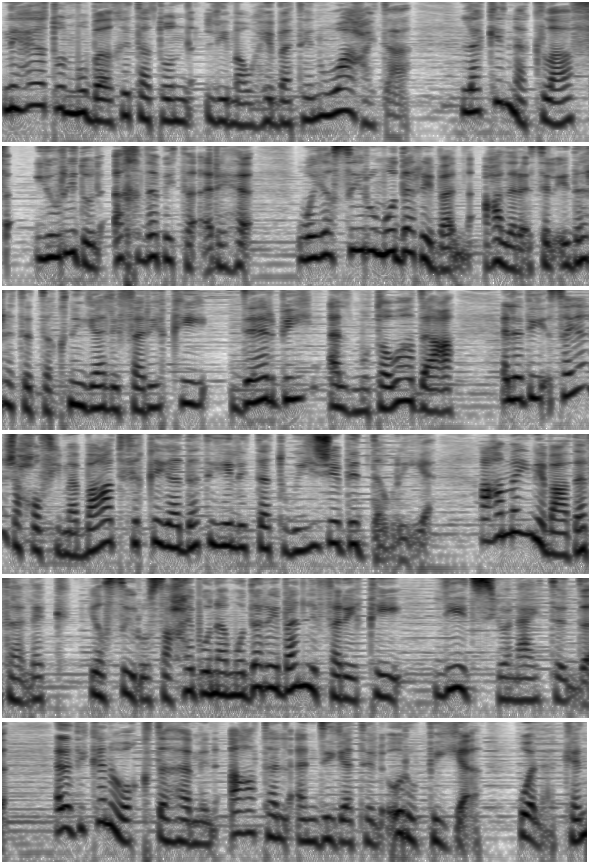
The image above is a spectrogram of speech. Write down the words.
نهاية مباغتة لموهبة واعدة. لكن كلاف يريد الأخذ بثأره ويصير مدربا على رأس الإدارة التقنية لفريق ديربي المتواضع الذي سينجح فيما بعد في قيادته للتتويج بالدوري. عامين بعد ذلك يصير صاحبنا مدربا لفريق ليدز يونايتد الذي كان وقتها من اعتى الأندية الأوروبية ولكن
